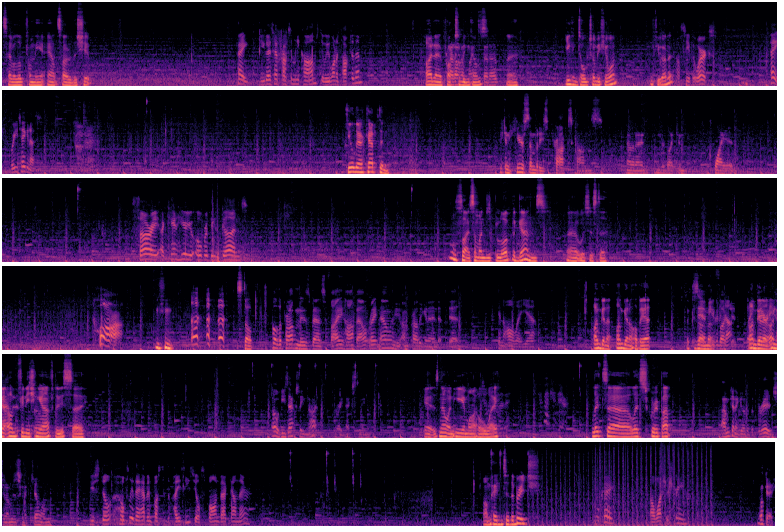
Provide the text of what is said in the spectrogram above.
Let's have a look from the outside of the ship. Hey, do you guys have proximity comms? Do we want to talk to them? I don't have I don't proximity comms. No. You can talk to them if you want. If you got it. I'll see if it works. Hey, where are you taking us? Contact. Killed our captain. We can hear somebody's prox comms now that I like in quiet. Sorry, I can't hear you over these guns. Looks like someone just blew up the guns. Uh, it was just a. Ha! Stop. Well, the problem is, Bass, if I hop out right now, I'm probably gonna end up dead. In the hallway, yeah. I'm gonna. I'm gonna hop out because I I'm. mean, gonna fuck die? it. Like, I'm gonna. I'm, gonna, I'm it, finishing so- after this. So Oh, he's actually not right next to me. yeah, there's no one here in my hallway. Get back in there. Let's uh let's group up. I'm gonna go to the bridge and I'm just gonna kill him. You still. Hopefully, they haven't busted the Pisces. You'll spawn back down there. I'm heading to the bridge. Okay. I'll watch your stream. Okay.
